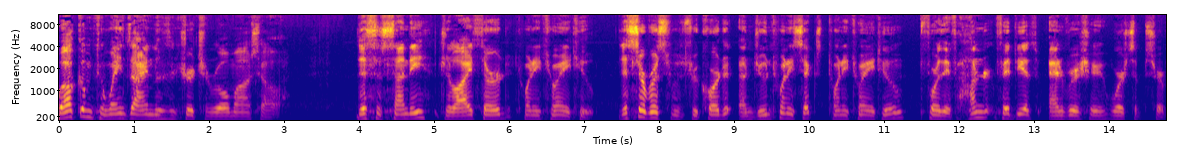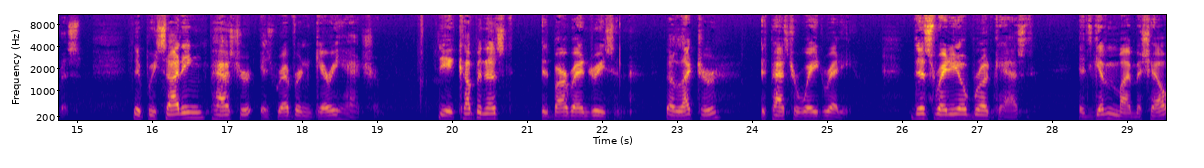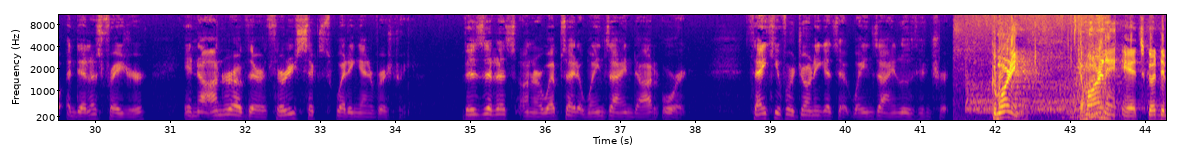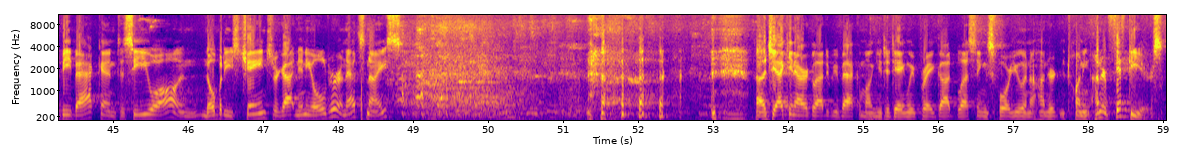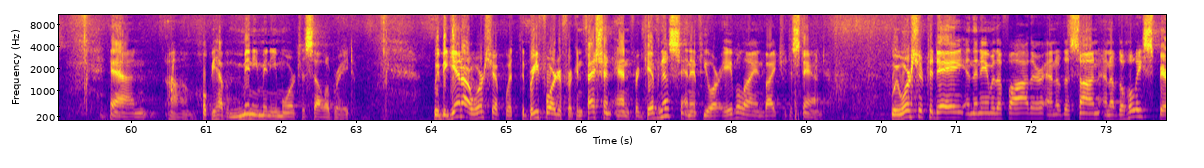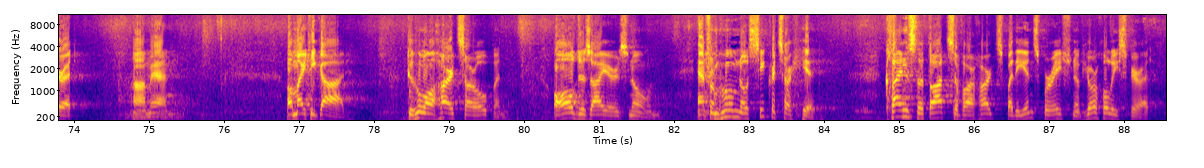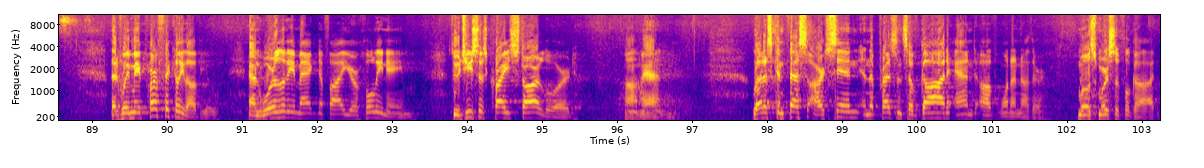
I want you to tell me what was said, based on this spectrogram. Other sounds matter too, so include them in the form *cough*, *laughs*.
Welcome to Wayne Zion Lutheran Church in Royal Monticello. This is Sunday, July 3rd, 2022. This service was recorded on June 26, 2022, for the 150th anniversary worship service. The presiding pastor is Reverend Gary Hatcham. The accompanist is Barbara Andreessen. The lecturer is Pastor Wade Reddy. This radio broadcast is given by Michelle and Dennis Frazier in honor of their 36th wedding anniversary. Visit us on our website at waynezion.org. Thank you for joining us at Wayne Zion Lutheran Church. Good morning. Good morning. It's good to be back and to see you all, and nobody's changed or gotten any older, and that's nice. *laughs* Uh, Jackie and I are glad to be back among you today, and we pray God blessings for you in 120, 150 years. And um, hope you have many, many more to celebrate. We begin our worship with the brief order for confession and forgiveness, and if you are able, I invite you to stand. We worship today in the name of the Father, and of the Son, and of the Holy Spirit. Amen. Almighty God, to whom all hearts are open, all desires known, and from whom no secrets are hid. Cleanse the thoughts of our hearts by the inspiration of your Holy Spirit, that we may perfectly love you and worthily magnify your holy name through Jesus Christ our Lord. Amen. Let us confess our sin in the presence of God and of one another. Most merciful God,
